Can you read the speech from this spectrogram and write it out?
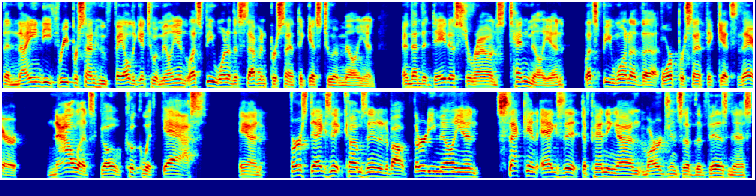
the 93% who fail to get to a million. Let's be one of the 7% that gets to a million. And then the data surrounds 10 million. Let's be one of the 4% that gets there now let's go cook with gas. And first exit comes in at about 30 million. Second exit, depending on margins of the business.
